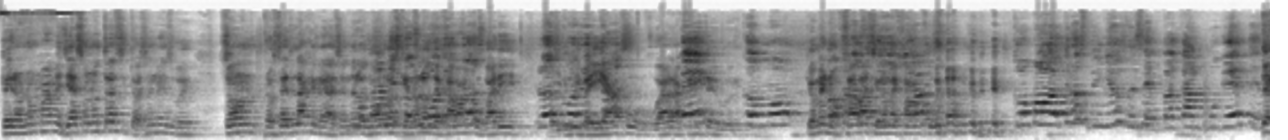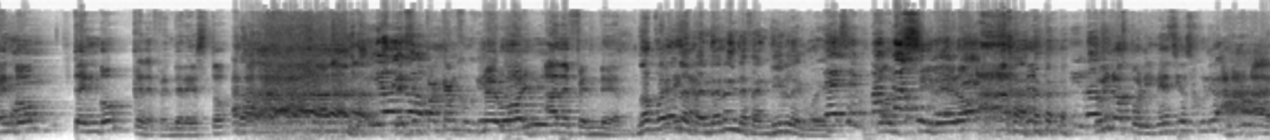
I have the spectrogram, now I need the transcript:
pero no mames, ya son otras situaciones, güey. Son, o sea, es la generación de los No morros mames, que no los dejaban jugar y, los y- y morritos veían ju- jugar a la gente, güey. Yo me enojaba si no me dejaban jugar, güey. Como otros niños desempacan juguetes. Tengo. Tengo que defender esto. Desempacan juguetes. Me voy a defender. No puedes defender lo indefendible, güey. desempaca Considero- juguetes y los, Tú y los polinesios, Julio. Ah,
